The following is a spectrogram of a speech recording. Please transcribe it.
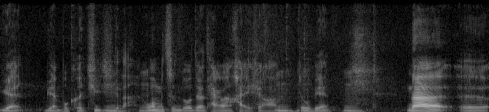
远远不可企及了，我们顶多在台湾海峡周边。嗯，那呃，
